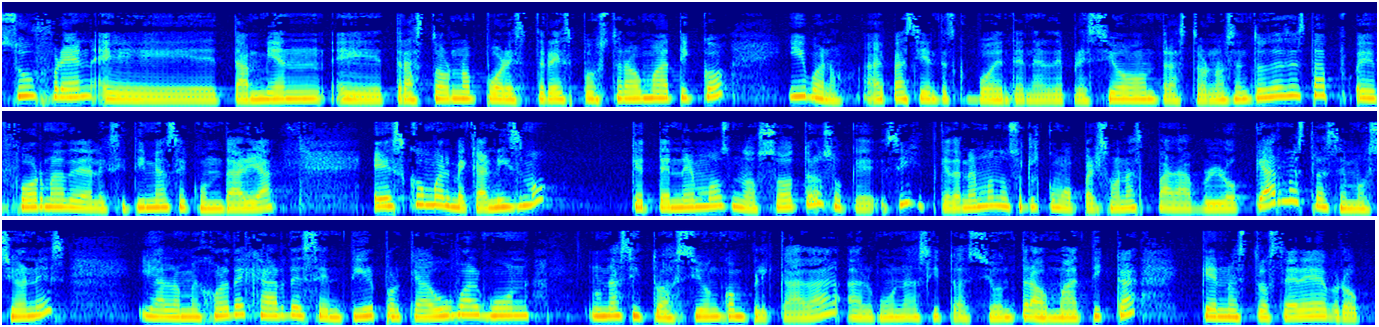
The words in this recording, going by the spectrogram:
sufren eh, también eh, trastorno por estrés postraumático y bueno, hay pacientes que pueden tener depresión, trastornos. Entonces esta eh, forma de alexitimia secundaria es como el mecanismo que tenemos nosotros o que sí, que tenemos nosotros como personas para bloquear nuestras emociones y a lo mejor dejar de sentir porque hubo algún una situación complicada, alguna situación traumática que nuestro cerebro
